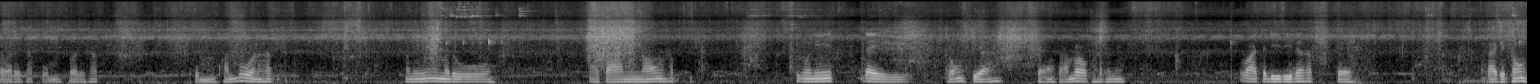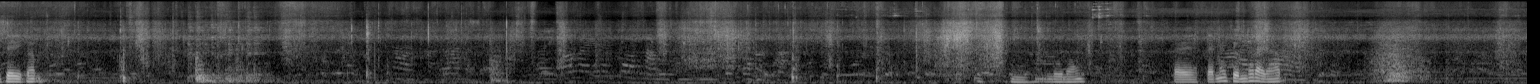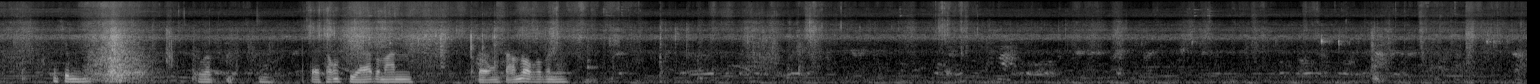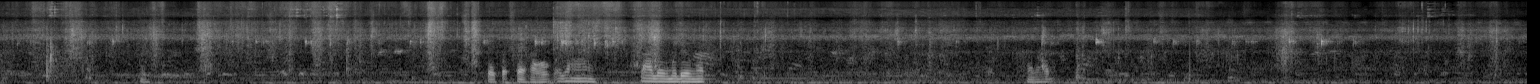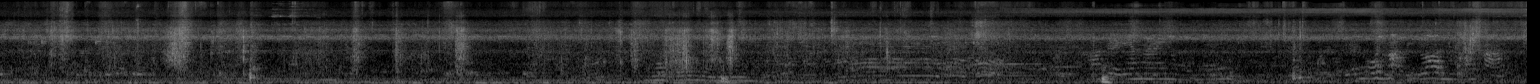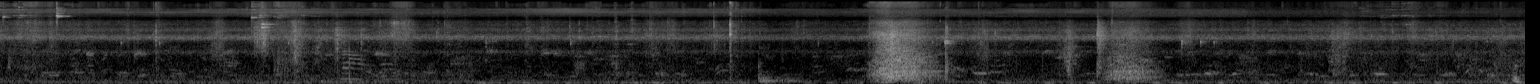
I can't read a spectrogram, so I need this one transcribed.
สวัสดีครับ ผมสวัสดีครับ ผมขวัญโบนะครับ วันนี้มาดูอาการน้องครับ ซึ่งวันนี้ได้ท้องเสียสองสามรอบครับวันนี้ ว่าจะดีๆแล้วครับ แต่กลายเป็นท้องเสียอีกครับดูน้อง แต่แต่ไม่ซึมเท่าไหร่นะครับ ซึมแบบแต่ท้องเสียประมาณสองสามรอบครับวันนี้แต่แต่เขาก็ยังล่าเริงเหมาเดิมครับนะครับ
